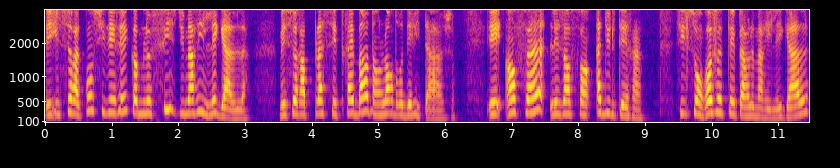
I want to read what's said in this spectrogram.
et il sera considéré comme le fils du mari légal, mais sera placé très bas dans l'ordre d'héritage. Et enfin, les enfants adultérins, s'ils sont rejetés par le mari légal,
